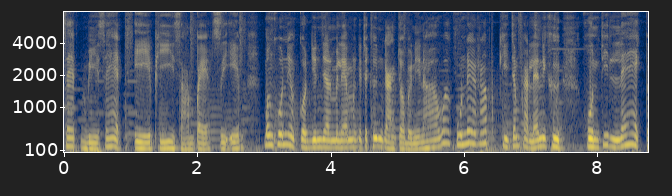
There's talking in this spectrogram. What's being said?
Z B Z A P 3 8 C F บางคนเนี่ยกดยืนยันไปแล้วมันก็จะขึ้นกลางจอแบบนี้นะฮะว่าคุณได้รับขีดจำกัดแล้วนี่คือ คนที่แลกไป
